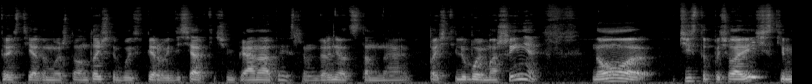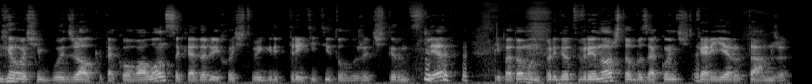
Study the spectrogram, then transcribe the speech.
то есть я думаю, что он точно будет в первой десятке чемпионата, если он вернется там на почти любой машине. Но чисто по-человечески мне очень будет жалко такого Алонса, который хочет выиграть третий титул уже 14 лет, и потом он придет в Рено, чтобы закончить карьеру там же.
